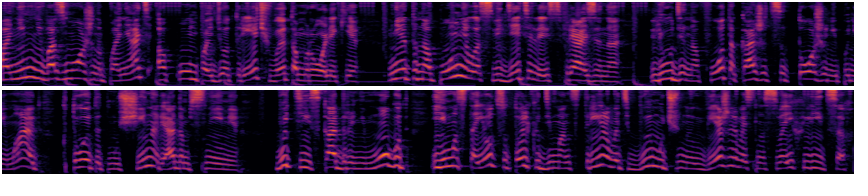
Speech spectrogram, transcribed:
По ним невозможно понять, о ком пойдет речь в этом ролике. Мне это напомнило свидетеля из Фрязина. Люди на фото, кажется, тоже не понимают, кто этот мужчина рядом с ними. Выйти из кадра не могут, и им остается только демонстрировать вымученную вежливость на своих лицах.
